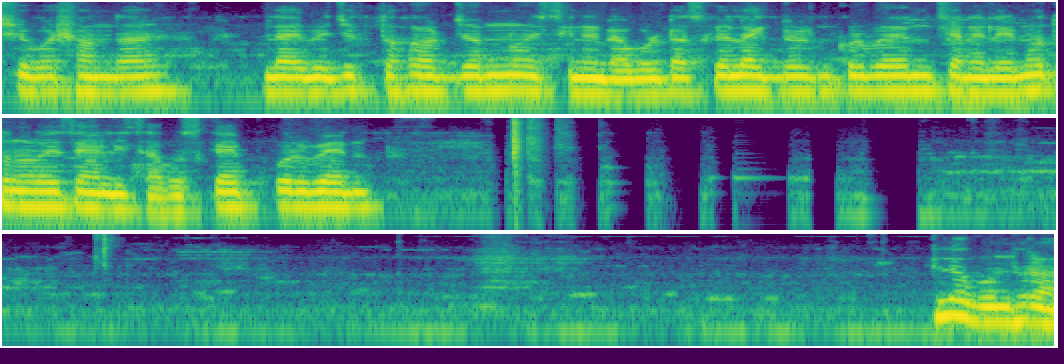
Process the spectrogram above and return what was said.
শুভ সন্ধ্যা। লাইভে যুক্ত হওয়ার জন্য স্ক্রিনে ডাবল টাচ করে লাইক করবেন চ্যানেলে নতুন হলে চ্যানেলটি সাবস্ক্রাইব করবেন। হ্যালো বন্ধুরা,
